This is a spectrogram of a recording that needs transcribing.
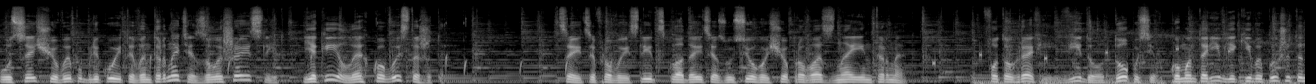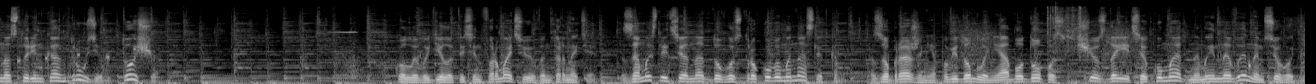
усе, що ви публікуєте в інтернеті, залишає слід, який легко вистежити. Цей цифровий слід складається з усього, що про вас знає інтернет. Фотографій, відео, дописів, коментарів, які ви пишете на сторінках друзів тощо. Коли ви ділитесь інформацією в інтернеті, замисліться над довгостроковими наслідками. Зображення, повідомлення або допис, що здається кумедним і невинним сьогодні,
